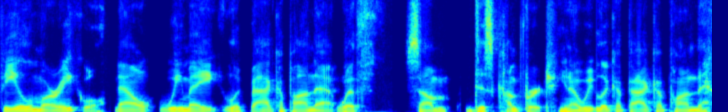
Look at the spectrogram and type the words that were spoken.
feel more equal. Now, we may look back upon that with some discomfort. You know, we look back upon the,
